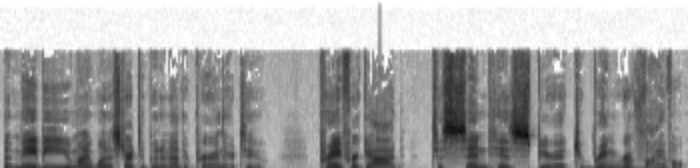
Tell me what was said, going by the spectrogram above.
But maybe you might want to start to put another prayer in there too. Pray for God to send his spirit to bring revival.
